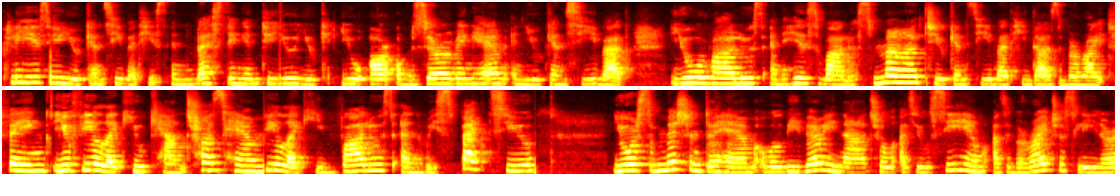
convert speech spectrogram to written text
please you. You can see that he's investing into you. You, can, you are observing him and you can see that your values and his values match. You can see that he does the right thing. You feel like you can trust him, feel like he values and respects you. Your submission to him will be very natural as you'll see him as a righteous leader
